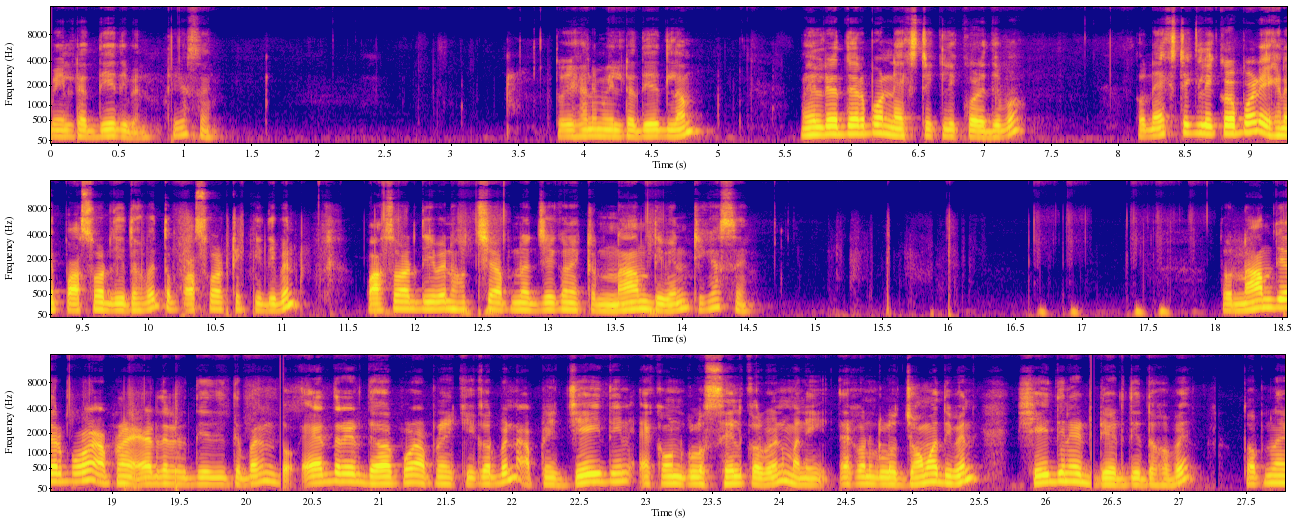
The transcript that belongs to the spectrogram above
মেলটা দিয়ে দিবেন, ঠিক আছে? তো এখানে মেলটা দিয়ে দিলাম। মেলটা দেওয়ার পর নেক্সটে ক্লিক করে দেব। তো নেক্সটে ক্লিক করার পর এখানে পাসওয়ার্ড দিতে হবে। তো পাসওয়ার্ডটা কী দিবেন? পাসওয়ার্ড দিবেন হচ্ছে আপনার যে কোনো একটা নাম দিবেন, ঠিক আছে? তো নাম দেওয়ার পর আপনার অ্যাট দ্য রেট দিয়ে দিতে পারেন। তো অ্যাট দ্য রেট দেওয়ার পর আপনি কী করবেন? আপনি যেই দিন অ্যাকাউন্টগুলো সেল করবেন মানে অ্যাকাউন্টগুলো জমা দিবেন, সেই দিনের ডেট দিতে হবে। তো আপনার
